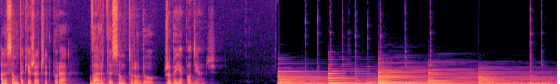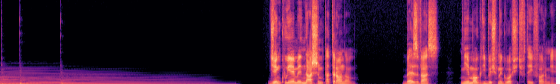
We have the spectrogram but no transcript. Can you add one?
ale są takie rzeczy, które warte są trudu, żeby je podjąć. Dziękujemy naszym patronom. Bez Was nie moglibyśmy głosić w tej formie.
